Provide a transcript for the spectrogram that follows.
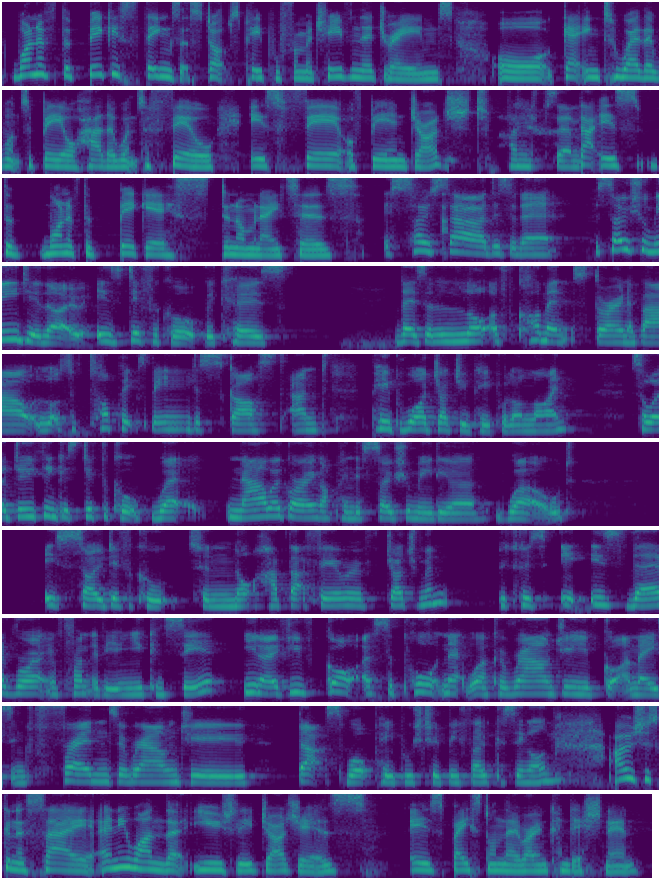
one of the biggest things that stops people from achieving their dreams or getting to where they want to be or how they want to feel is fear of being judged. 100%. That is the one of the biggest denominators. It's so sad, isn't it? Social media though is difficult because there's a lot of comments thrown about, lots of topics being discussed and people are judging people online. So I do think it's difficult where now we're growing up in this social media world it's so difficult to not have that fear of judgment because it is there right in front of you and you can see it. You know, if you've got a support network around you, you've got amazing friends around you, that's what people should be focusing on. I was just going to say, anyone that usually judges is based on their own conditioning.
